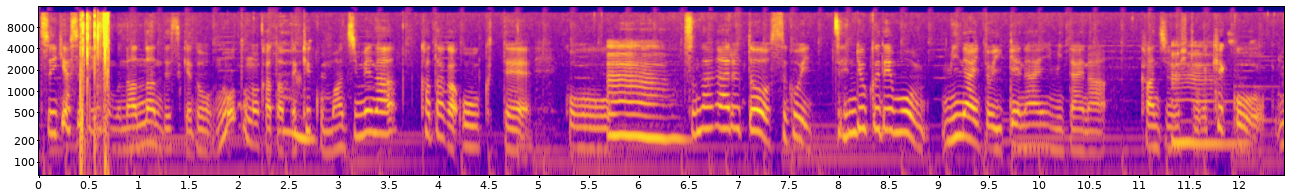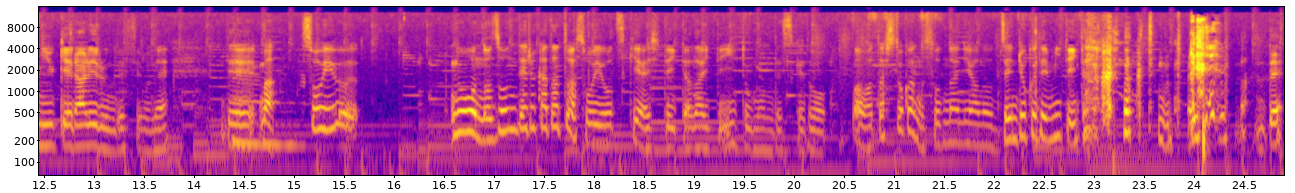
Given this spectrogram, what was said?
ツイキャスで言うのもなんなんですけどノートの方って結構真面目な方が多くてこう、ん。つながるとすごい全力でもう見ないといけないみたいな感じの人が結構見受けられるんですよね。でうんまあそういうのを望んでる方とはそういうお付き合いしていただいていいと思うんですけど、まあ、私とかのそんなにあの全力で見ていただかなくても大丈夫なんで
